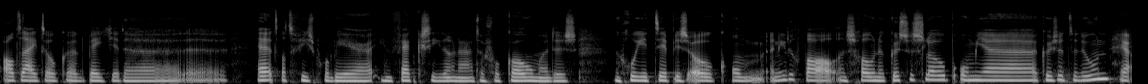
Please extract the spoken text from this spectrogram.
altijd ook een beetje de, de, het advies probeer infectie daarna te voorkomen. Dus een goede tip is ook om in ieder geval een schone kussensloop om je kussen te doen. Ja.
